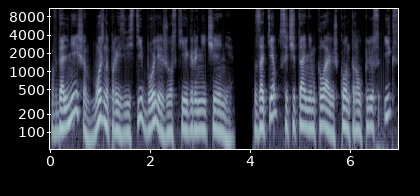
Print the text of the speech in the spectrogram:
В дальнейшем можно произвести более жесткие ограничения. Затем сочетанием клавиш Ctrl плюс X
